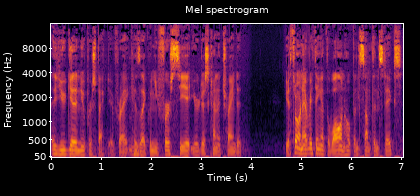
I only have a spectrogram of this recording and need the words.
you get a new perspective, right? Because like when you first see it, you're just kind of trying to you're throwing everything at the wall and hoping something sticks.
